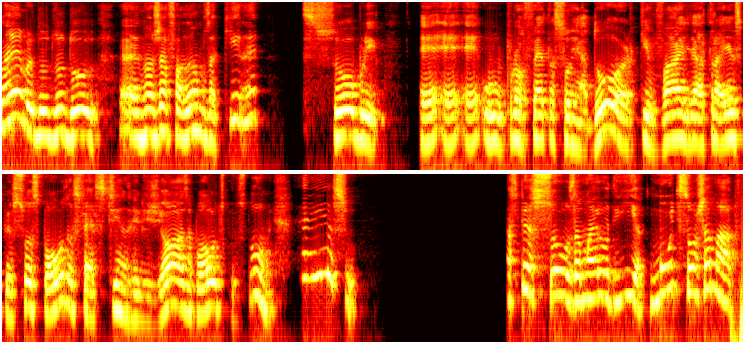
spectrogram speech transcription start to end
lembro do. do, do é, nós já falamos aqui, né? Sobre é, é, é, o profeta sonhador que vai atrair as pessoas para outras festinhas religiosas, para outros costumes. É isso. As pessoas, a maioria, muitos são chamados,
